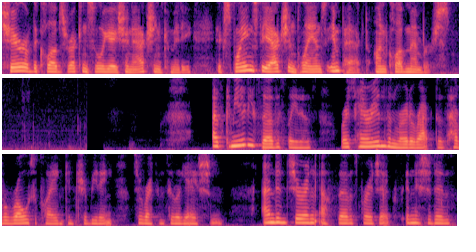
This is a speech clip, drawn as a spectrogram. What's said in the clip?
chair of the club's Reconciliation Action Committee, explains the action plan's impact on club members. As community service leaders, Rotarians and Rotaractors have a role to play in contributing to reconciliation and ensuring our service projects, initiatives,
